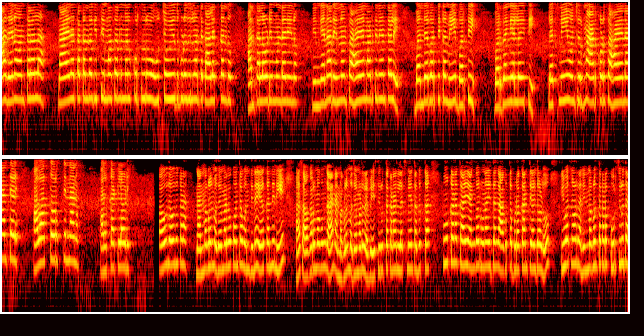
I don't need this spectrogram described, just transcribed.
ಅದೇನೋ ಅಂತಾರಲ್ಲ ನಾಯಿನ ತಕೊಂಡೋಗಿ ಸಿಂಹಾಸನ ಮೇಲೆ ಕೂರ್ಸಿದ್ರು ಹುಚ್ಚ ಉಯ್ದು ಬಿಡೋದಿಲ್ಲ ಅಂತ ಕಾಲೆತ್ಕೊಂಡು ಅಂತ ಲೌಡಿ ಮುಂಡೆ ನೀನು ನಿನ್ಗೇನಾದ್ರು ಇನ್ನೊಂದು ಸಹಾಯ ಮಾಡ್ತೀನಿ ಅಂತೇಳಿ ಬಂದೇ ಬರ್ತಿ ಕಮ್ಮಿ ಬರ್ತಿ ಬರ್ದಂಗೆ ಎಲ್ಲ ಐತಿ ಲಕ್ಷ್ಮಿ ಒಂಚೂರು ಮಾಡ್ಕೊಡು ಸಹಾಯನ ಅಂತೇಳಿ ಅವಾಗ ತೋರಿಸ್ತೀನಿ ನಾನು ಅಲ್ಕಟ್ ಲೌಡಿ ಹೌದೌದು ಕಣ. ನನ್ನ ಮಗಳನ್ನ ಮದುವೆ ಮಾಡಬೇಕು ಅಂತ ಒಂದಿನ ಹೇಳ್ಕಂದಿನಿ. ಆ ಸಾವುಕಾರ ಮಗಂಗ ನನ್ನ ಮಗಳನ್ನ ಮದುವೆ ಮಾಡಿದ್ರೆ ಬೇಸಿರುತ್ತ ಕಣ ಲಕ್ಷ್ಮಿ ಅಂತ ಅದಕ್ಕೆ ಕಣ ಕಾಯಿ ಹಂಗ ಋಣ ಇದ್ದಂಗ ಆಗುತ್ತೆ ಬಿಡಕ ಅಂತ ಹೇಳ್ದವಳು. ಇವತ್ತು ನೋಡ್ದ ನಿನ್ನ ಮಗಳಂತ ಕಡೆ ಕೂರ್ಸಿರುದ?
